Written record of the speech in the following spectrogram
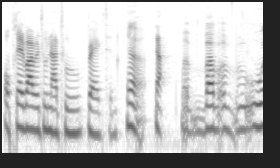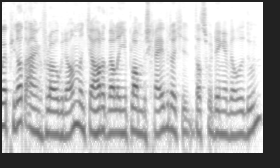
optreden waar we toen naartoe werkten. Ja. Ja. Waar, hoe heb je dat aangevlogen dan? Want je had het wel in je plan beschreven dat je dat soort dingen wilde doen.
